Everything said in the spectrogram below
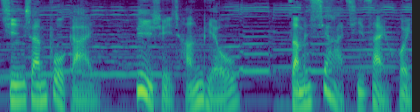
青山不改，绿水长流。咱们下期再会。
